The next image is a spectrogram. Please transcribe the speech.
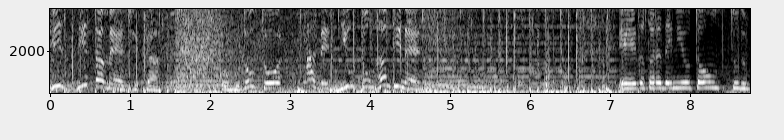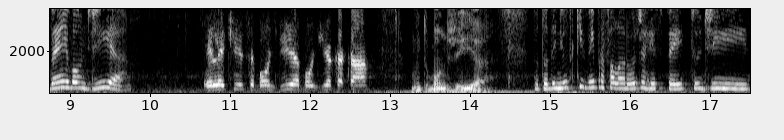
Visita Médica com o doutor Adenilton Rampinelli. Ei, doutora Adenilton, tudo bem? Bom dia. Ei, Letícia, bom dia. Bom dia, Cacá. Muito bom dia. Doutor Adenilton que vem para falar hoje a respeito de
